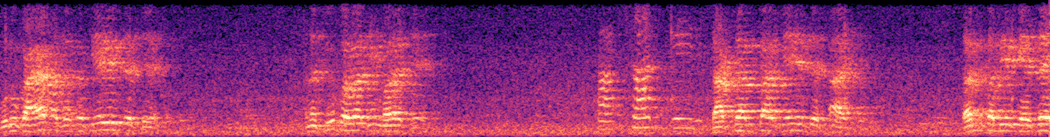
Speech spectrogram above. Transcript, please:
ગુરુ કાયામાં છે તો કેવી રીતે છે? અને શું કરવાથી મળે છે? સાક્ષાત્કાર કેવી રીતે થાય છે? સંત કબીર કે છે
